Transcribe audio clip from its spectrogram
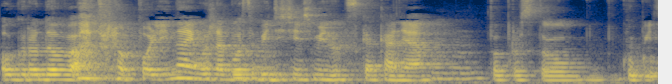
ogrodowa trampolina i można było sobie 10 minut skakania mhm po prostu kupić.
